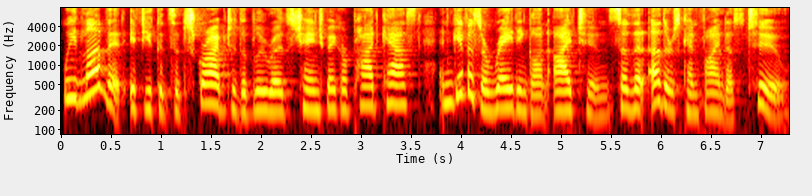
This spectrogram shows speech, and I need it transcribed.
We'd love it if you could subscribe to the Blue Roads Changemaker podcast and give us a rating on iTunes so that others can find us too.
